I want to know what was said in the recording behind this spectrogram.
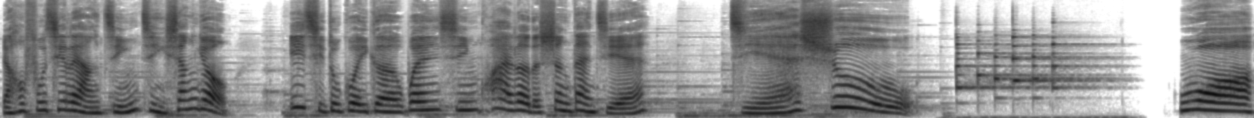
然后夫妻俩紧紧相拥。一起度过一个温馨快乐的圣诞节。结束。哇，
